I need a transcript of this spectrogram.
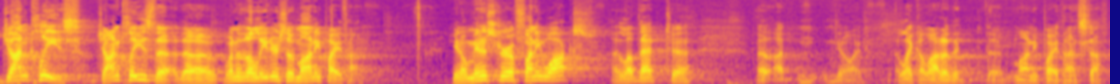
John Cleese. John Cleese, the, the, one of the leaders of Monty Python. You know, minister of funny walks. I love that. Uh, you know, I, I, like a lot of the, the Monty Python stuff.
